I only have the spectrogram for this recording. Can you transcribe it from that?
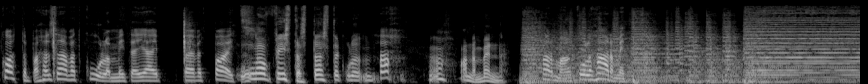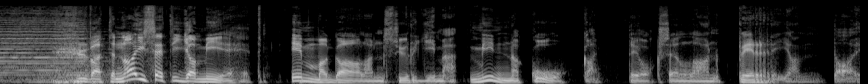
kohtapahan saavat kuulla, mitä jäi päivät paitsi. no pistäs tästä, kuule. Hah, No, anna mennä. varmaan kuule harmittaa. Hyvät naiset ja miehet, Emma Gaalan syrjimä Minna Kuukka teoksellaan perjantai.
